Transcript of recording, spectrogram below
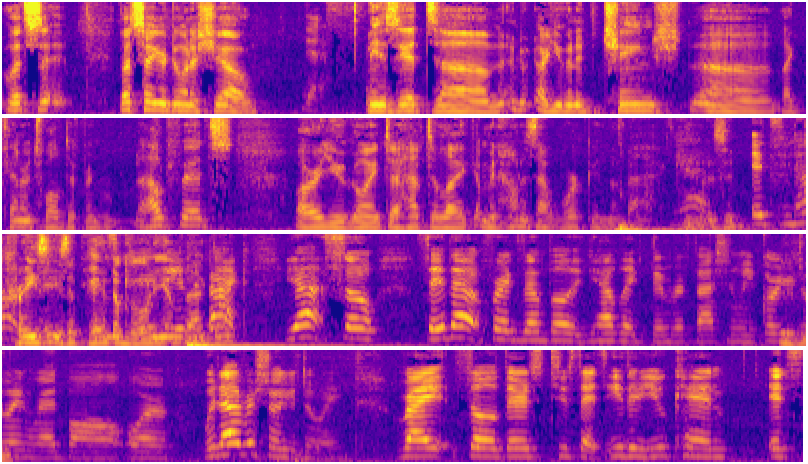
let's say let's say you're doing a show. Yes. Is it? Um, are you going to change uh, like ten or twelve different outfits? Are you going to have to like? I mean, how does that work in the back? You know, Yeah. is it? It's nuts. crazy? Is it pandemonium in back there? Yeah. So say that for example, you have like Denver Fashion Week, or you're Mhm. doing Red Ball, or whatever show you're doing, right? So there's two sets. Either you can. It's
